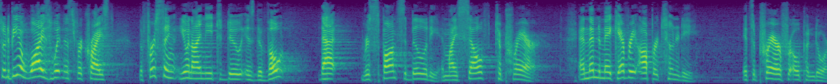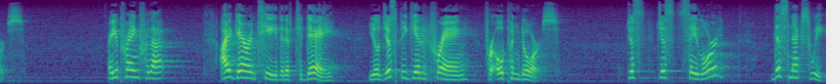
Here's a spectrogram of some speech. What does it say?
So, to be a wise witness for Christ, the first thing you and I need to do is devote that responsibility and myself to prayer, and then to make every opportunity. It's a prayer for open doors. Are you praying for that? I guarantee that if today you'll just begin praying for open doors, just, just say, Lord, this next week,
